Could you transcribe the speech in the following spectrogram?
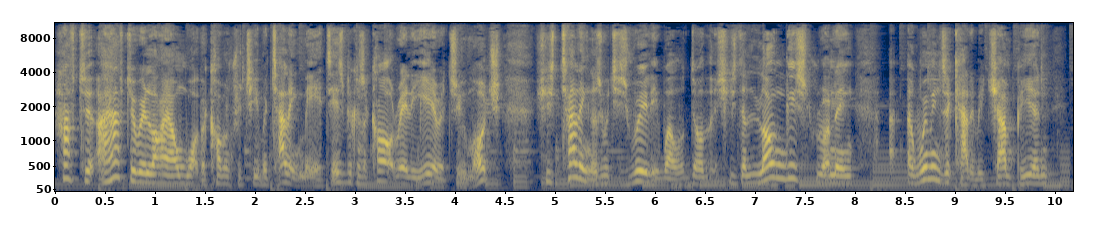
have to I have to rely on what the commentary team are telling me it is because I can't really hear it too much. She's telling us, which is really well done, that she's the longest running uh, women's academy champion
